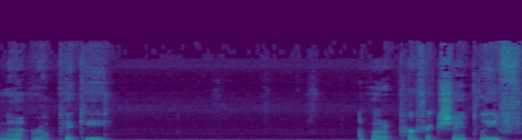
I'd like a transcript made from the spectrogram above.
Not real picky about a perfect shape leaf.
